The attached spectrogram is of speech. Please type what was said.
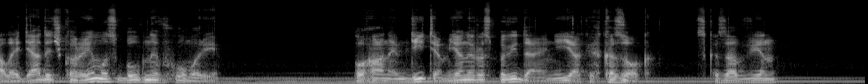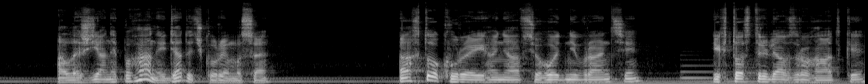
Але дядечко Римус був не в гуморі. Поганим дітям я не розповідаю ніяких казок, сказав він. Але ж я не поганий, дядечку Римусе. А хто курей ганяв сьогодні вранці? І хто стріляв з рогатки?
